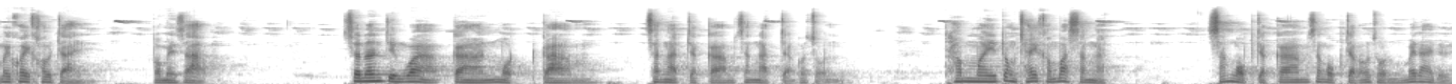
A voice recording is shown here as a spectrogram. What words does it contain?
ไม่ค่อยเข้าใจ ก็ไม่ทราบ ฉะนั้นจึงว่าการหมดกาม สงัดจากกามสงัดจากกุศลทำไมต้องใช้คำว่าสงัด สงบจากกามสงบจากกุศลไม่ได้เลย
